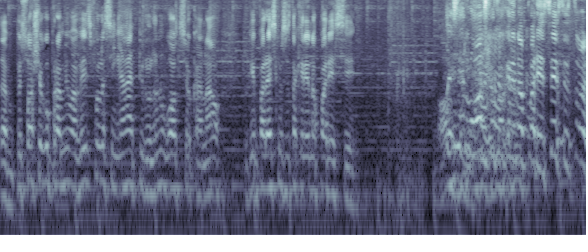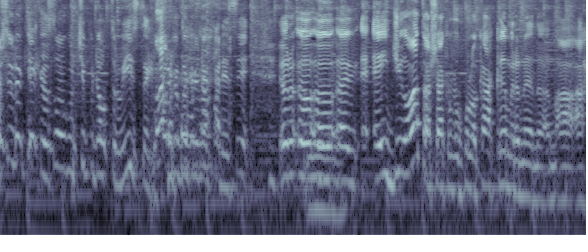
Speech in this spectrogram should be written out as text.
Sabe? O pessoal chegou pra mim uma vez e falou assim: Ah, Pirula, eu não gosto do seu canal, porque parece que você tá querendo aparecer. Mas é lógico que eu tô querendo aparecer, vocês estão achando aqui que eu sou algum tipo de altruísta? Claro que eu tô querendo aparecer. Eu- eu- eu- é, é idiota achar que eu vou colocar a câmera, na- na- a, a-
